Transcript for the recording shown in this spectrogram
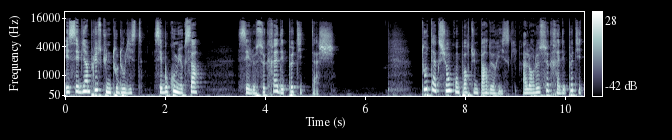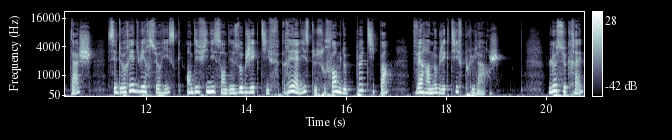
Et c'est bien plus qu'une to-do list, c'est beaucoup mieux que ça. C'est le secret des petites tâches. Toute action comporte une part de risque. Alors le secret des petites tâches, c'est de réduire ce risque en définissant des objectifs réalistes sous forme de petits pas vers un objectif plus large. Le secret,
